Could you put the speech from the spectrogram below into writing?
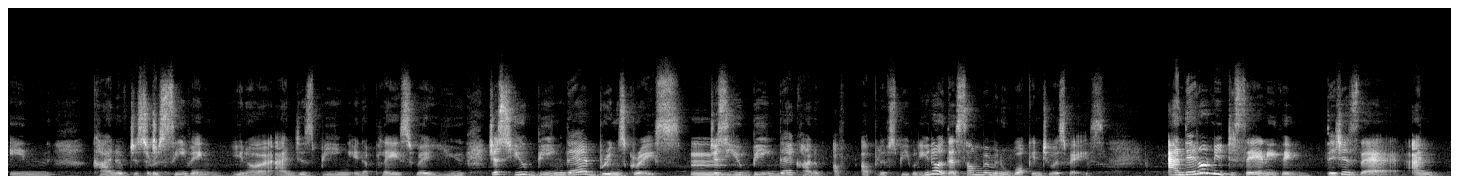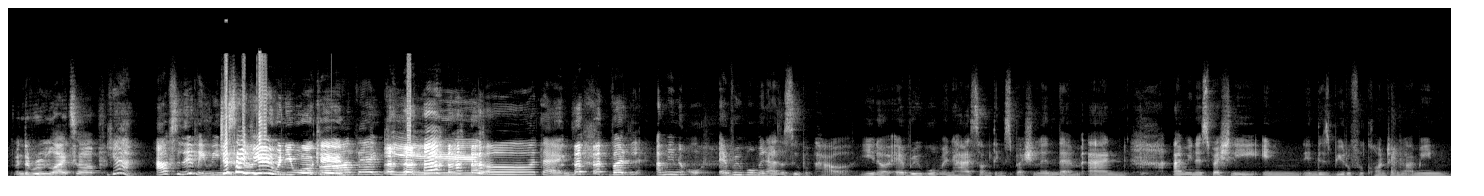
in kind of just receiving, you know, and just being in a place where you just you being there brings grace. Mm. Just you being there kind of up, uplifts people. You know, there's some women who walk into a space and they don't need to say anything. They're just there. And And the room lights up. yeah, absolutely. We Just like those- you when you walk in. Oh, thank you. oh, thanks. But I mean, every woman has a superpower. You know, every woman has something special in them, and I mean, especially in in this beautiful continent. I mean,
